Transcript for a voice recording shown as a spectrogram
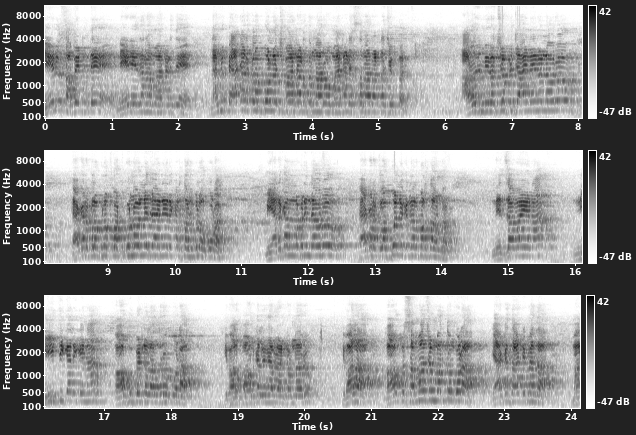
నేను సబెట్టితే నేను ఏదైనా మాట్లాడితే నన్ను పేకాడ క్లబ్ వాళ్ళు వచ్చి మాట్లాడుతున్నారు మాట్లాడిస్తున్నారంట చెప్పారు. ఆ రోజు మీరు వచ్చినప్పుడు జాయిన్ అయిన వాళ్ళు ఎవరు? పేకాడ క్లబ్లో పట్టుకున్న వాళ్ళే జాయిన్ అయ్యారు ఇక్కడ తణుకులో కూడా. మీ వెనకాల నిలబడింది ఎవరు? పేకాడ క్లబ్ వాళ్ళు ఇక్కడ నిలబడతా ఉన్నారు. నిజమైన నీతి కలిగిన కాపు బిడ్డలందరూ కూడా ఇవాళ పవన్ కళ్యాణ్ గారు అంటున్నారు. ఇవాళ కాపు సమాజం మొత్తం కూడా ఏకతాటి మీద మా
